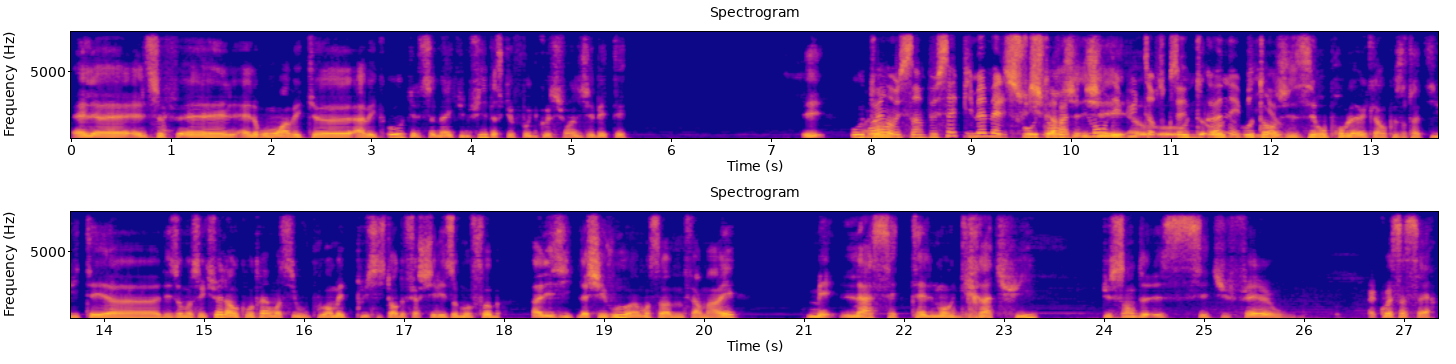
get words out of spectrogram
elle euh, elle se fait, elle, elle rompt avec euh, avec Hawk, elle se met avec une fille parce qu'il faut une caution LGBT. Et autant Ouais, non, c'est un peu ça. Et puis même, elle switch autant rapidement au début parce que c'est une autant- conne. Et puis, autant euh, j'ai zéro problème avec la représentativité euh, des homosexuels. hein. Au contraire, moi, si vous pouvez en mettre plus histoire de faire chier les homophobes, allez-y, lâchez-vous. Hein, moi, ça va me faire marrer. Mais là, c'est tellement gratuit que sans de, c'est tu fais. À quoi ça sert?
